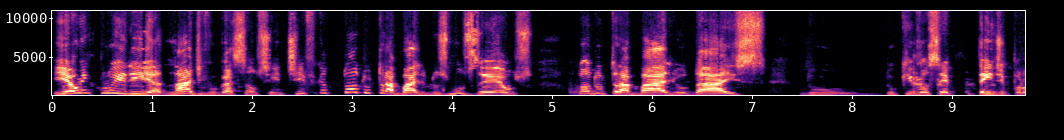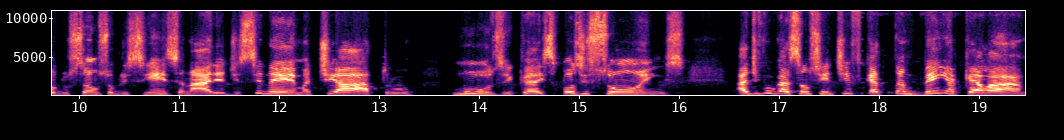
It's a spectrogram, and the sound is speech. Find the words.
e eu incluiria na divulgação científica todo o trabalho dos museus, todo o trabalho das, do, do que você tem de produção sobre ciência na área de cinema, teatro, música, exposições. A divulgação científica é também aquela,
